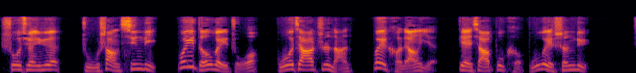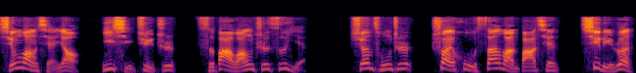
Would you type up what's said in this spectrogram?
说宣曰：“主上心力，威德未卓，国家之难，未可量也。殿下不可不畏深虑，行望险要，以喜拒之。此霸王之资也。”宣从之，率户三万八千，弃李润，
